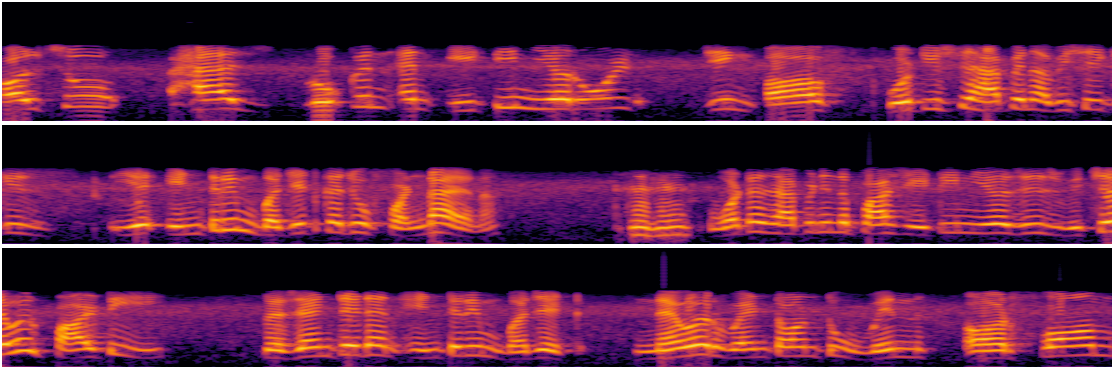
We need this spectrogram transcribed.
also has broken an 18 year old jinx of what used to happen Abhishek is ये इंटरिम बजट का जो फंडा है ना what is happen in the eighteen years is which ever party presented an interim budget never went on to win or form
